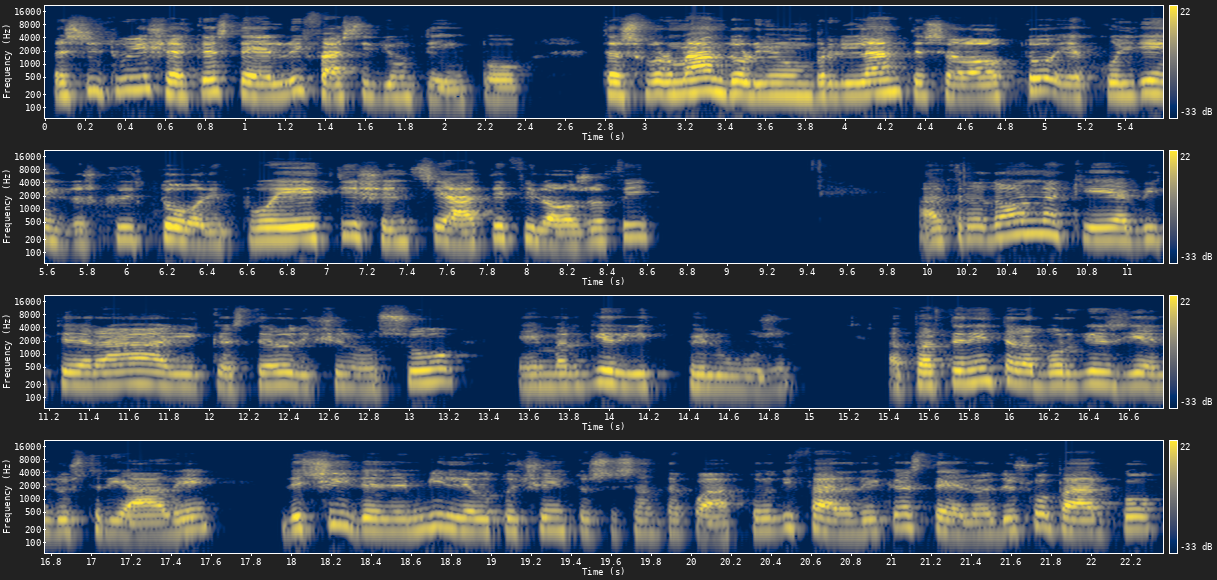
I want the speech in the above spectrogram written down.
restituisce al castello i fasti di un tempo, trasformandolo in un brillante salotto e accogliendo scrittori, poeti, scienziati e filosofi. Altra donna che abiterà il castello di Chenonceau è Marguerite Pelouse, appartenente alla borghesia industriale, decide nel 1864 di fare del castello e del suo parco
